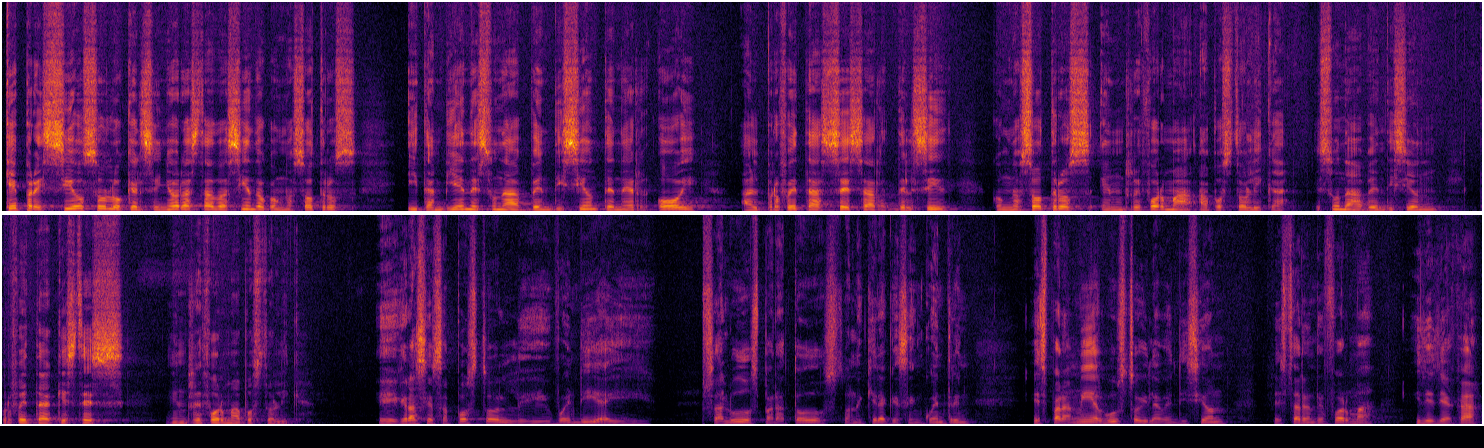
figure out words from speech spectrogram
Qué precioso lo que el Señor ha estado haciendo con nosotros y también es una bendición tener hoy al profeta César del Cid con nosotros en Reforma Apostólica. Es una bendición, profeta, que estés en Reforma Apostólica. Eh, gracias, apóstol, y buen día y saludos para todos, donde quiera que se encuentren. Es para mí el gusto y la bendición de estar en Reforma y desde acá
